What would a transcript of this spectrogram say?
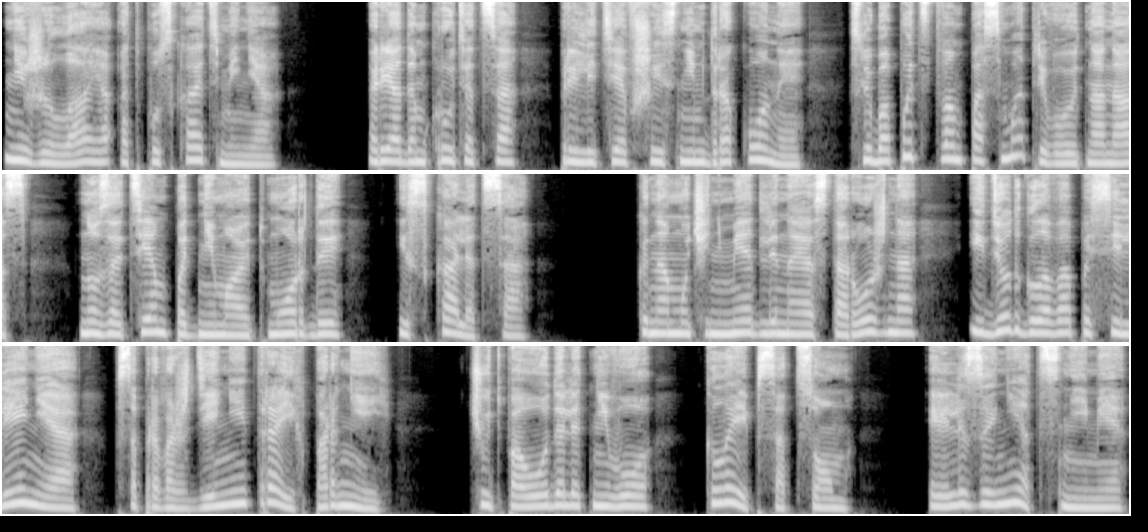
не желая отпускать меня. Рядом крутятся прилетевшие с ним драконы, с любопытством посматривают на нас, но затем поднимают морды и скалятся. К нам очень медленно и осторожно идет глава поселения в сопровождении троих парней. Чуть поодаль от него Клейп с отцом. Эльзы нет с ними.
